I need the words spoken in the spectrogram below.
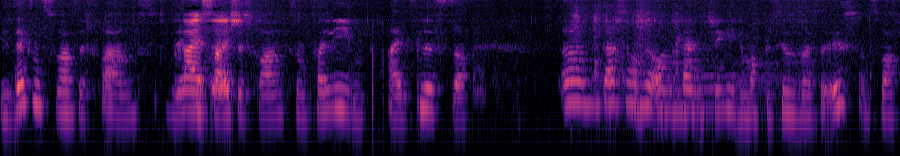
die 26 Fragen, 36 30. Fragen zum Verlieben als Liste. Ähm, das haben wir auch einen kleinen Jingle gemacht, beziehungsweise ich. Und zwar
